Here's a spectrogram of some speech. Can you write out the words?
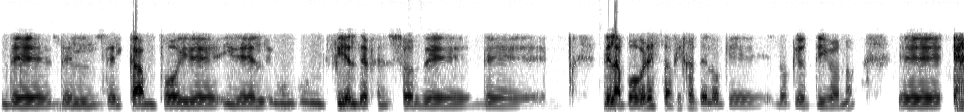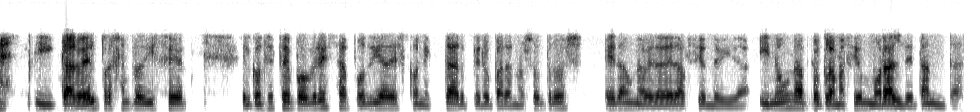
de del, del, campo y de y del, un, fiel defensor de, de, de, la pobreza, fíjate lo que lo que os digo, ¿no? Eh, y claro, él, por ejemplo, dice el concepto de pobreza podría desconectar, pero para nosotros era una verdadera opción de vida y no una proclamación moral de tantas.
